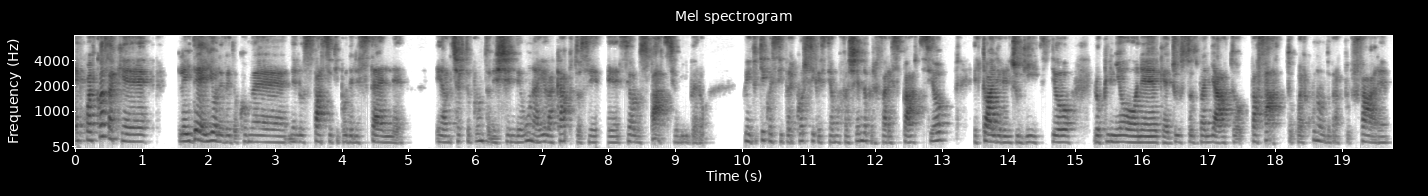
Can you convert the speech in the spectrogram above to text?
è qualcosa che le idee io le vedo come nello spazio tipo delle stelle e a un certo punto ne scende una, io la capto se, se ho lo spazio libero. Quindi tutti questi percorsi che stiamo facendo per fare spazio e togliere il giudizio, l'opinione che è giusto o sbagliato, va fatto, qualcuno lo dovrà pur fare.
